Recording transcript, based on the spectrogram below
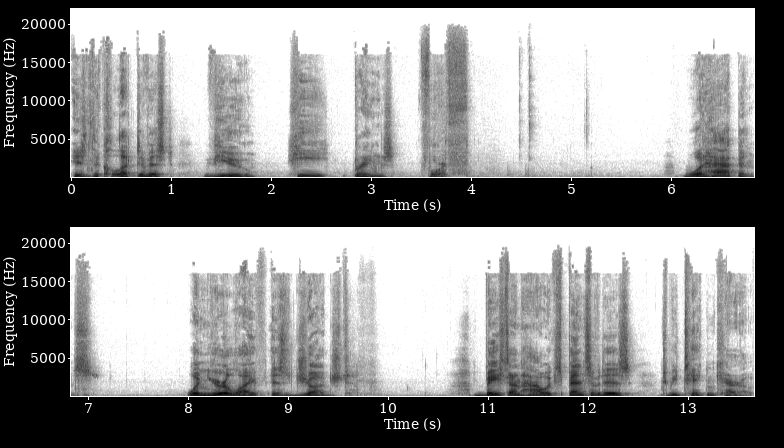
is the collectivist view he brings forth. What happens when your life is judged based on how expensive it is to be taken care of?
